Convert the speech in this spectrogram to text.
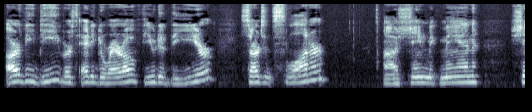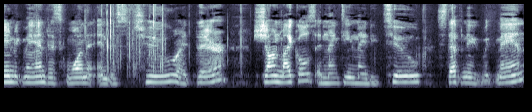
RVD vs. Eddie Guerrero, Feud of the Year, Sergeant Slaughter, uh, Shane McMahon, Shane McMahon, Disc 1 and Disc 2 right there. Shawn Michaels in 1992, Stephanie McMahon,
